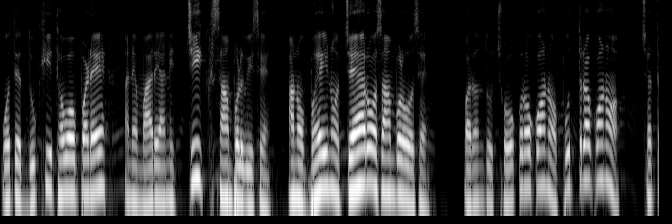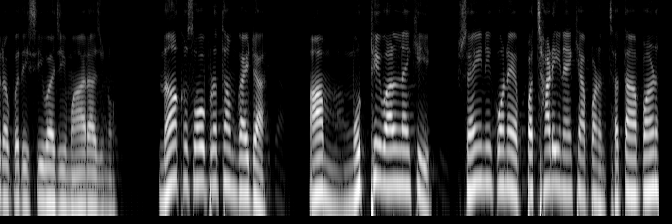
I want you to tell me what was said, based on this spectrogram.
પોતે દુઃખી થવો પડે અને મારે આની ચીખ સાંભળવી છે. આનો ભયનો ચહેરો સાંભળવો છે. પરંતુ છોકરો કોનો, પુત્ર કોનો? છત્રપતિ શિવાજી મહારાજનો. નખ સૌ પ્રથમ કાઢ્યા. આમ મુઠ્ઠી વાળ નાખી. સૈનિકોને પછાડી નાખ્યા પણ છતાં પણ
